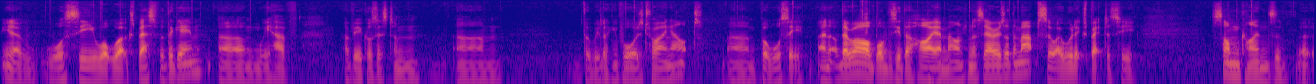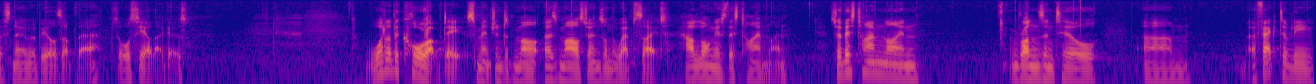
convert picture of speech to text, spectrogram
you know, we'll see what works best for the game. Um, we have a vehicle system um, that we're looking forward to trying out um, but we'll see. And there are obviously the higher mountainous areas of the map, so I would expect to see some kinds of, of snowmobiles up there. So we'll see how that goes. What are the core updates mentioned as milestones on the website? How long is this timeline? So this timeline runs until um, effectively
